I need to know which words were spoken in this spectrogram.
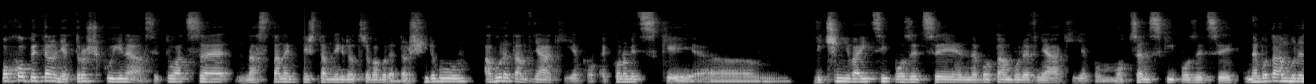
Pochopitelně trošku jiná situace nastane, když tam někdo třeba bude delší dobu a bude tam v nějaký jako ekonomicky uh, vyčnívající pozici, nebo tam bude v nějaký jako mocenský pozici, nebo tam bude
